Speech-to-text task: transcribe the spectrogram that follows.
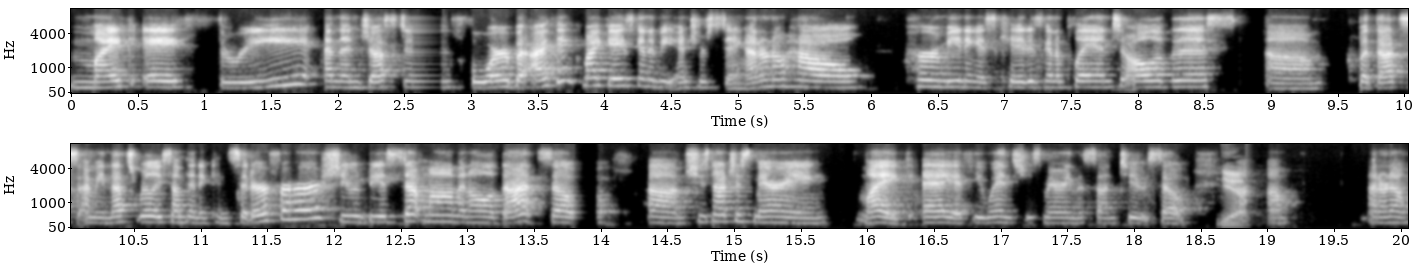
Mike A three, and then Justin four. But I think Mike A is going to be interesting. I don't know how her meeting his kid is going to play into all of this. Um, but that's, I mean, that's really something to consider for her. She would be a stepmom and all of that. So um, she's not just marrying Mike. A, if he wins, she's marrying the son too. So yeah, um, I don't know.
